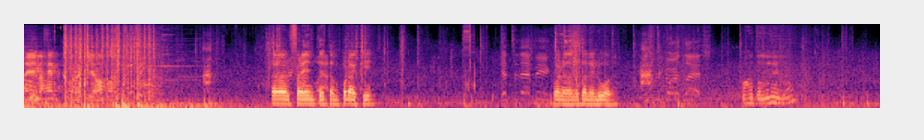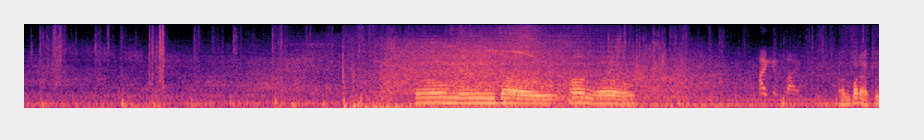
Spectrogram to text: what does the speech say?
Hay una gente por aquí abajo. Están al frente, están por aquí. Bueno, ¿dónde sale el. Cógete el línea, ¿eh? Tell me down. Oh no. I can fly. Van por aquí.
